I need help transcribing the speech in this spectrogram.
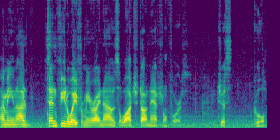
I mean, I'm 10 feet away from me right now is the Ouachita National Forest. Just cool.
